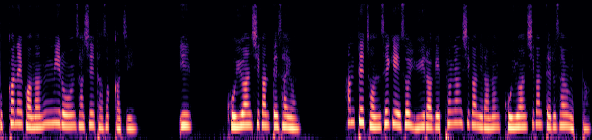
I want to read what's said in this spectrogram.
북한에 관한 흥미로운 사실 5가지. 1. 고유한 시간대 사용. 한때 전 세계에서 유일하게 평양시간이라는 고유한 시간대를 사용했다.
